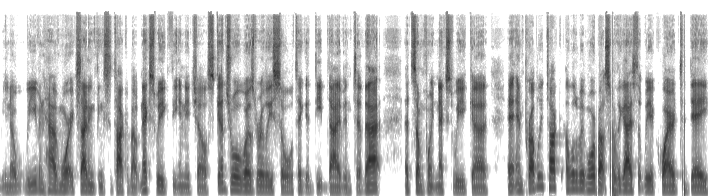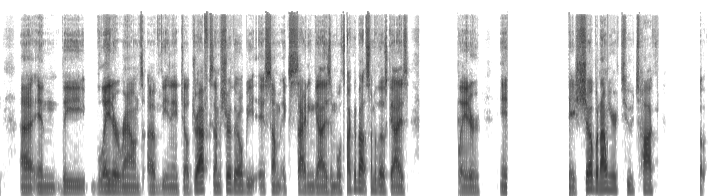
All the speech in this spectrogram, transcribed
you know, we even have more exciting things to talk about next week. The NHL schedule was released, so we'll take a deep dive into that at some point next week, uh, and, and, probably talk a little bit more about some of the guys that we acquired today uh, in the later rounds of the NHL draft. Because I'm sure there will be uh, some exciting guys, and we'll talk about some of those guys later in a show. But I'm here to talk about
